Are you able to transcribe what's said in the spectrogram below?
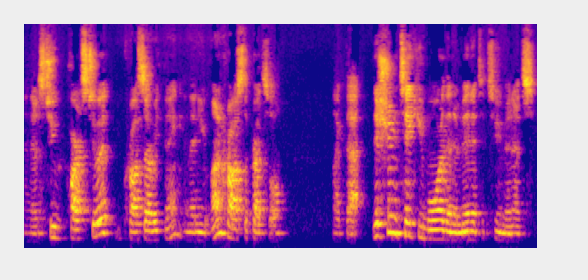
And there's two parts to it. You cross everything, and then you uncross the pretzel like that. This shouldn't take you more than a minute to two minutes,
